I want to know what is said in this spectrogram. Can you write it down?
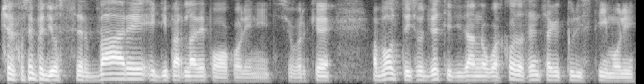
cerco sempre di osservare e di parlare poco all'inizio perché a volte i soggetti ti danno qualcosa senza che tu li stimoli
